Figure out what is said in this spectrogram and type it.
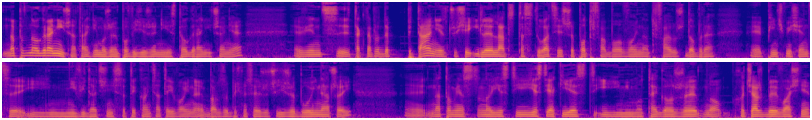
na pewno ogranicza, tak? Nie możemy powiedzieć, że nie jest to ograniczenie. Więc e, tak naprawdę pytanie, oczywiście, ile lat ta sytuacja jeszcze potrwa, bo wojna trwa już dobre 5 e, miesięcy i nie widać niestety końca tej wojny. Bardzo byśmy sobie życzyli, że było inaczej. Natomiast no, jest, jest jak jest i mimo tego, że no, chociażby właśnie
